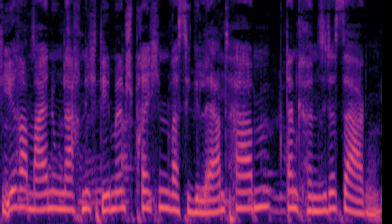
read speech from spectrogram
die ihrer Meinung nach nicht dem entsprechen, was sie gelernt haben, dann können sie das sagen.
